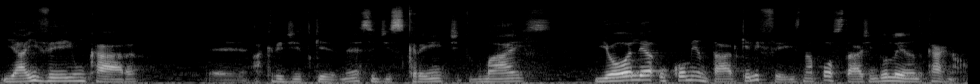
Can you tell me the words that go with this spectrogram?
E aí veio um cara, é, acredito que né, se diz crente e tudo mais, e olha o comentário que ele fez na postagem do Leandro Carnal.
